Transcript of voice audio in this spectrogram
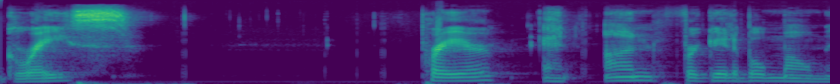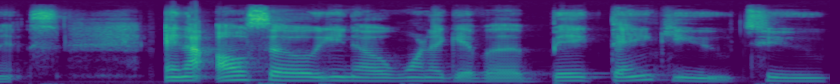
grace, prayer, and unforgettable moments. And I also, you know, want to give a big thank you to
